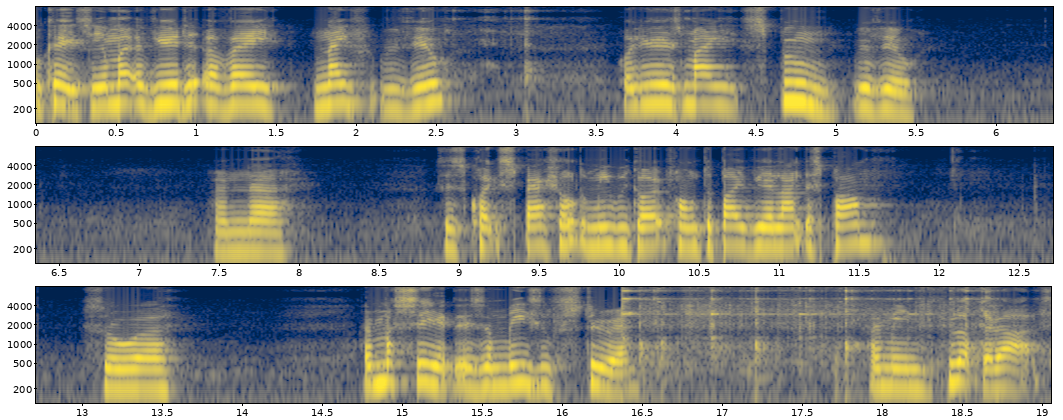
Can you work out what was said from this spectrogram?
Okay, so you might have heard of a knife review. Well, here's my spoon review. And uh, this is quite special to me. We got it from Dubai via Atlantis Palm. So, uh, I must say it is amazing for stirring. I mean, look at that.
